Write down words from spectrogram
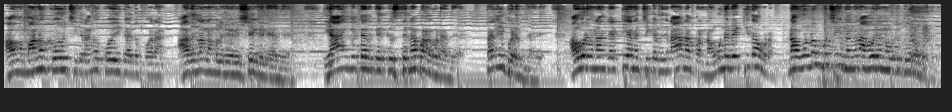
அவங்க மனம் கோவிச்சுக்கிறாங்க கோவிக்காட்டு போறாங்க. அதெல்லாம் நம்மளுக்கு விஷயம் கிடையாது. என்கிட்ட இருக்க கிறிஸ்து என்ன பண்ணக்கூடாது? தள்ளிப்படுங்க அவரை நான் கட்டி அணைச்சிக்கிறதுக்கு நான் என்ன பண்ணேன் உன்னை வெட்டி தான் விடணும். நான் ஒன்னும் பிடிச்சிக்கிறேன் அவர் என்ன விட்டு தூரம் விடணும்.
